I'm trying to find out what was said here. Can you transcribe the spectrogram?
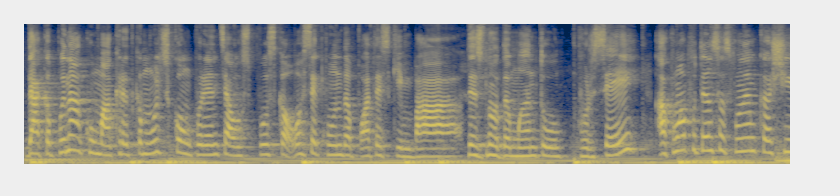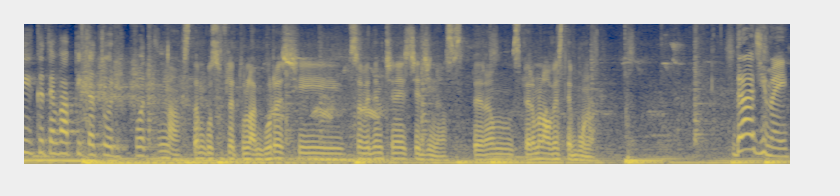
Dacă până acum cred că mulți concurenți au spus că o secundă poate schimba deznodământul cursei, acum putem să spunem că și câteva picături pot. Na, stăm cu sufletul la gură și să vedem ce ne zice Gina. Sperăm, sperăm la o veste bună. Dragii mei,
